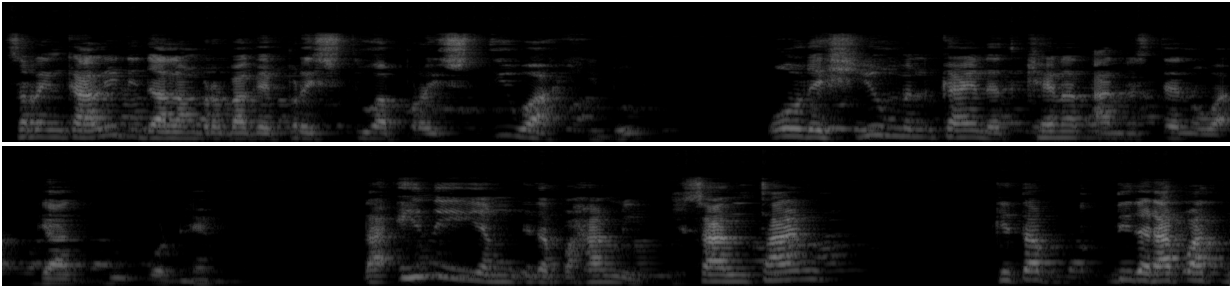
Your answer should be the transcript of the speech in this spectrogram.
sering kali di dalam berbagai peristiwa-peristiwa hidup, all the humankind that cannot understand what God do for them. Nah ini yang kita pahami. Sometimes kita tidak dapat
